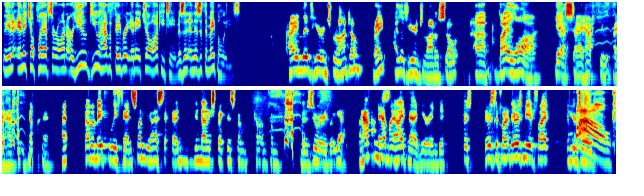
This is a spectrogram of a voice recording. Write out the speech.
The NHL playoffs are on. Are you do you have a favorite NHL hockey team? Is it and is it the Maple Leafs? I live here in Toronto, right? I live here in Toronto, so uh, by law, yes, I have to. I have to. I, I'm a Maple Leaf fan. It's funny you asked that. I did not expect this from coming from Missouri, but yeah, I happen to have my iPad here, and there's there's the fun. There's me at five years old. Wow.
